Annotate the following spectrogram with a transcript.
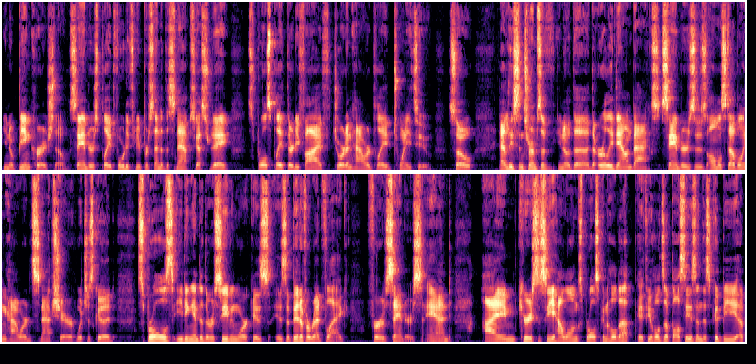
you know be encouraged though. Sanders played 43% of the snaps yesterday. Sproles played 35. Jordan Howard played 22. So at least in terms of you know the the early down backs, Sanders is almost doubling Howard's snap share, which is good. Sproles eating into the receiving work is is a bit of a red flag for Sanders, and I'm curious to see how long Sproles can hold up. If he holds up all season, this could be a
